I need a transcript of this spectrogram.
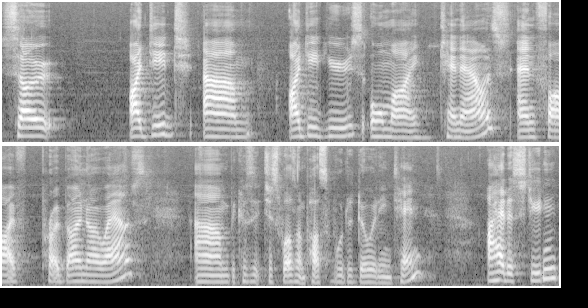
So I did um, I did use all my 10 hours and five pro bono hours um, because it just wasn't possible to do it in 10. I had a student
